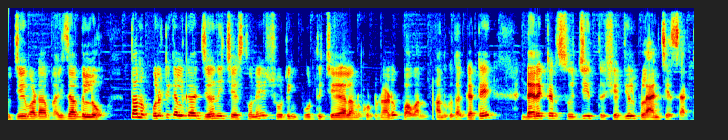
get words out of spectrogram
విజయవాడ వైజాగ్లో తను పొలిటికల్గా జర్నీ చేస్తూనే షూటింగ్ పూర్తి చేయాలనుకుంటున్నాడు పవన్. అందుకు తగ్గట్టే డైరెక్టర్ సుజీత్ షెడ్యూల్ ప్లాన్ చేశాట.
